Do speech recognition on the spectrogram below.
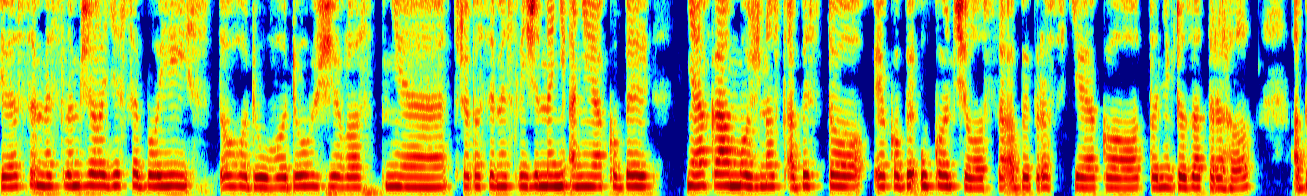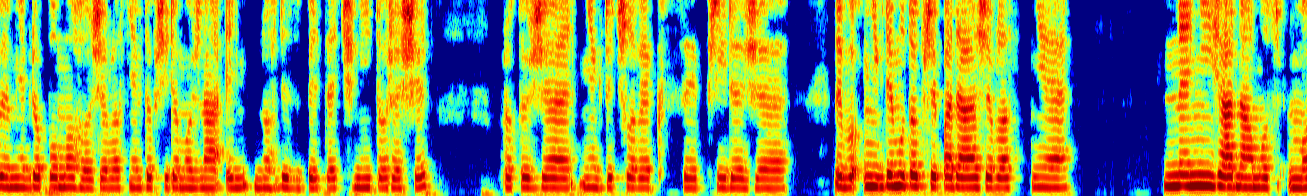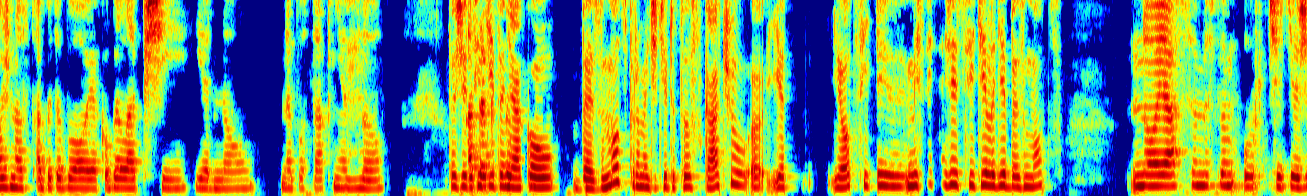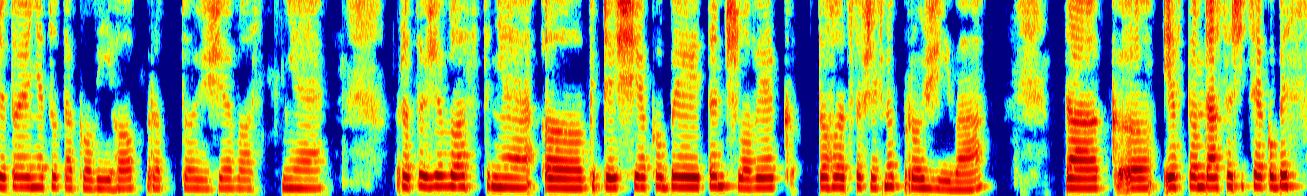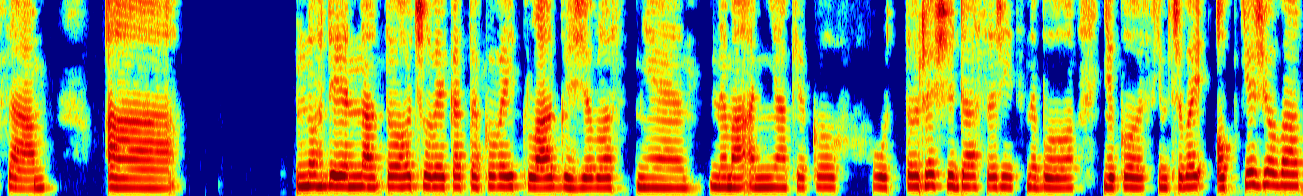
Já si myslím, že lidi se bojí z toho důvodu, že vlastně třeba si myslí, že není ani jakoby nějaká možnost, aby to jakoby ukončilo se, aby prostě jako to někdo zatrhl, aby jim někdo pomohl, že vlastně jim to přijde možná i mnohdy zbytečný to řešit, protože někdy člověk si přijde, že nebo někdy mu to připadá, že vlastně není žádná možnost, aby to bylo jakoby lepší jednou nebo tak něco. Mm. Takže cítíte to... nějakou bezmoc? Promiň, že ti do toho skáču. E, je, jo, cítí, myslíte, že cítí lidi bezmoc? No já si myslím určitě, že to je něco takového, protože vlastně Protože vlastně, uh, když jakoby ten člověk tohle všechno prožívá, tak uh, je v tom, dá se říct, jakoby sám a mnohdy je na toho člověka takový tlak, že vlastně nemá ani nějak jako chuť to řešit, dá se říct, nebo někoho s tím třeba i obtěžovat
